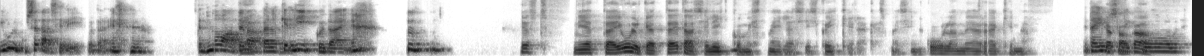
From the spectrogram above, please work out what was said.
julgus edasi liikuda, on ju. et noatera peal liikuda, on ju. just nii et julget edasiliikumist meile siis kõigile, kes me siin kuulame ja räägime. täiuslikku,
